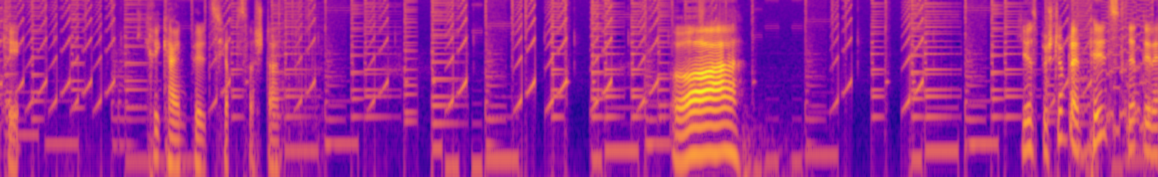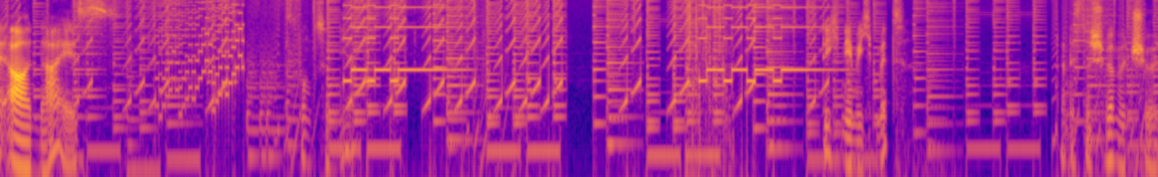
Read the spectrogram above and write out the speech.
Okay. Ich krieg keinen Pilz, ich hab's verstanden. Oh! Hier ist bestimmt ein Pilz drin, den er... Oh, nice. Das funktioniert. Dich nehme ich mit. Dann ist das Schwimmen schöner.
